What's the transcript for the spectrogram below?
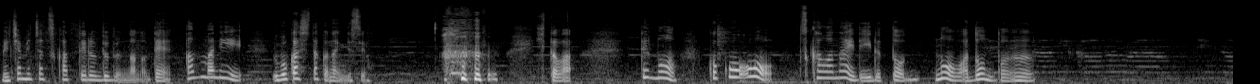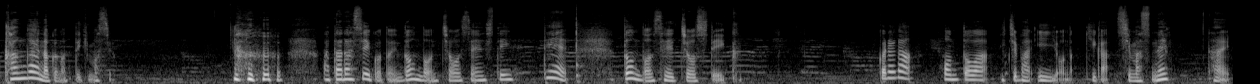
めちゃめちゃ使ってる部分なのであんまり動かしたくないんですよ。人は。でもここを使わないでいると脳はどんどん考えなくなっていきますよ。新しいことにどんどん挑戦していってどんどん成長していく。これが本当は一番いいような気がしますね。はい。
